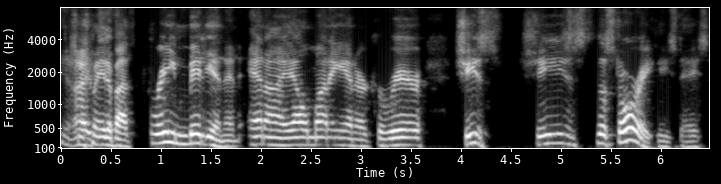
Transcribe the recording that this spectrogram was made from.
Yikes. She's made about three million in NIL money in her career. She's she's the story these days.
